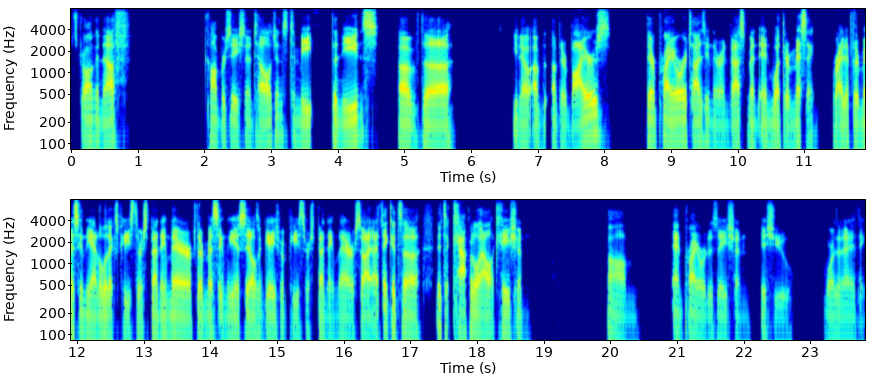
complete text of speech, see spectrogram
strong enough conversation intelligence to meet the needs of the, you know, of, of their buyers, they're prioritizing their investment in what they're missing, right? If they're missing the analytics piece, they're spending there. If they're missing the sales engagement piece, they're spending there. So I, I think it's a it's a capital allocation um, and prioritization issue more than anything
